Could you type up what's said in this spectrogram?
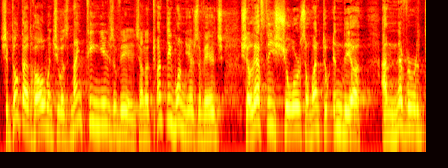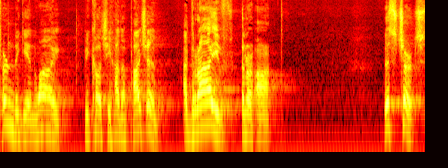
She built that hall when she was 19 years of age, and at 21 years of age, she left these shores and went to India and never returned again. Why? Because she had a passion, a drive in her heart. This church,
